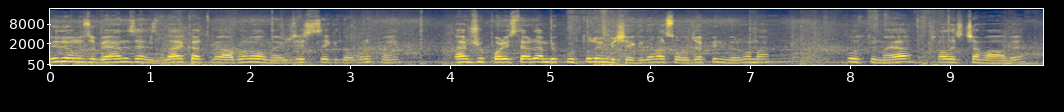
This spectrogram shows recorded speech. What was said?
Videomuzu beğendiyseniz like atmayı, abone olmayı ücretsiz şekilde unutmayın. Ben şu polislerden bir kurtulayım bir şekilde nasıl olacak bilmiyorum ama kurtulmaya çalışacağım abi.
